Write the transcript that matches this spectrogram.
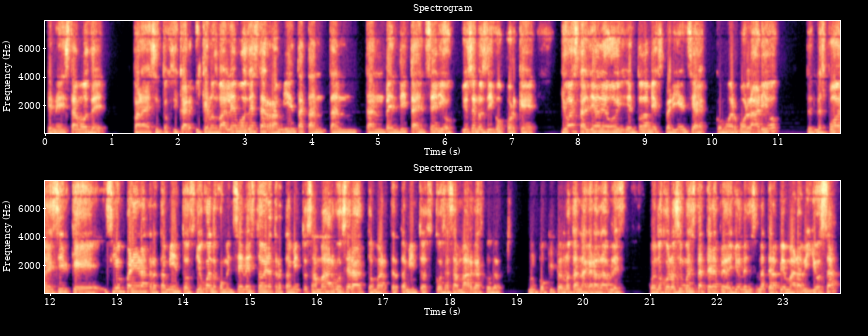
que necesitamos de para desintoxicar y que nos valemos de esta herramienta tan, tan, tan bendita, en serio. Yo se los digo porque yo hasta el día de hoy, en toda mi experiencia como herbolario, les puedo decir que siempre era tratamientos. Yo cuando comencé en esto era tratamientos amargos, era tomar tratamientos, cosas amargas, cosas un poquito no tan agradables. Cuando conocimos esta terapia de iones es una terapia maravillosa,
